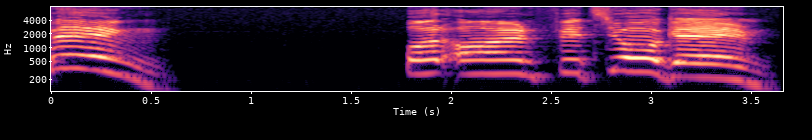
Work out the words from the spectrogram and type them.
PING! What iron fits your game?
